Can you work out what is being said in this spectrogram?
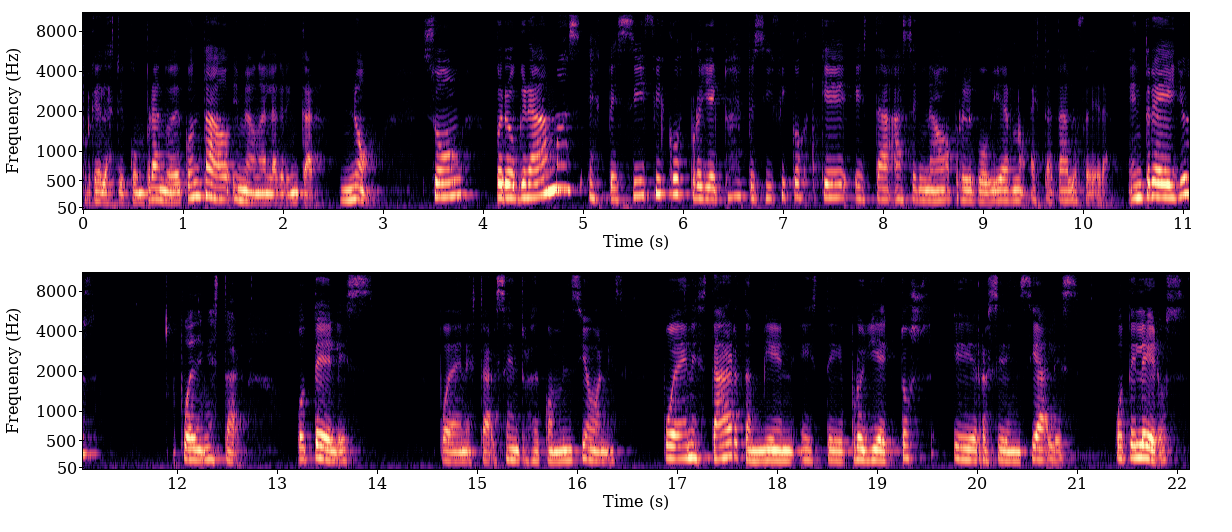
porque la estoy comprando de contado y me van a la green No, son programas específicos, proyectos específicos que está asignado por el gobierno estatal o federal. Entre ellos pueden estar hoteles, pueden estar centros de convenciones, pueden estar también este, proyectos eh, residenciales, hoteleros,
